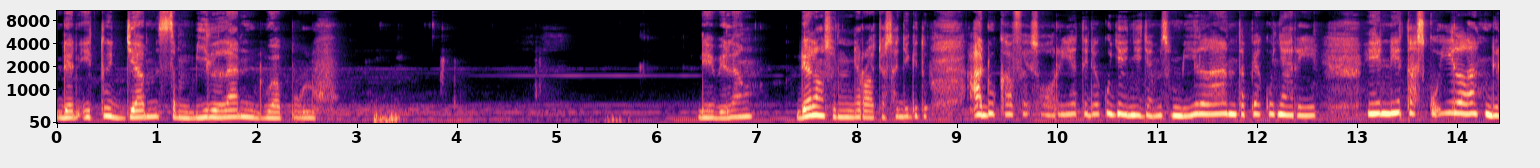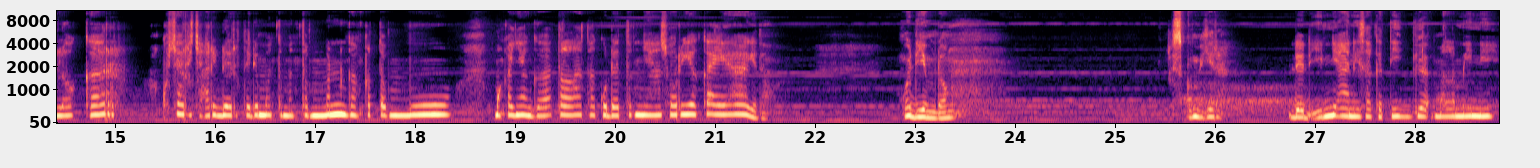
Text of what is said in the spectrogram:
Dan itu jam 9.20 dia bilang dia langsung nyerocos aja gitu. Aduh kafe sorry ya tidak aku janji jam 9 tapi aku nyari ini tasku hilang di locker. Aku cari-cari dari tadi sama temen-temen gak ketemu. Makanya gak telat aku datangnya sorry ya kak ya gitu. Gue diem dong. Terus gue mikir dan ini Anissa ketiga malam ini.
